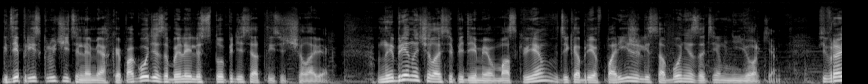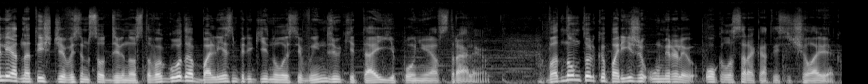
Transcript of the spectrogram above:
где при исключительно мягкой погоде заболели 150 тысяч человек. В ноябре началась эпидемия в Москве, в декабре в Париже, Лиссабоне, затем в Нью-Йорке. В феврале 1890 года болезнь перекинулась и в Индию, Китай, Японию и Австралию. В одном только Париже умерли около 40 тысяч человек.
